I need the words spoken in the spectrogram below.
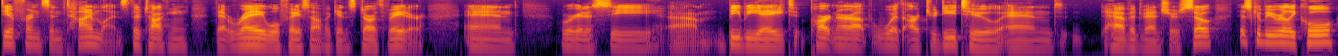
difference in timelines. They're talking that Rey will face off against Darth Vader, and we're going to see um, BB-8 partner up with R2D2 and have adventures. So this could be really cool.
